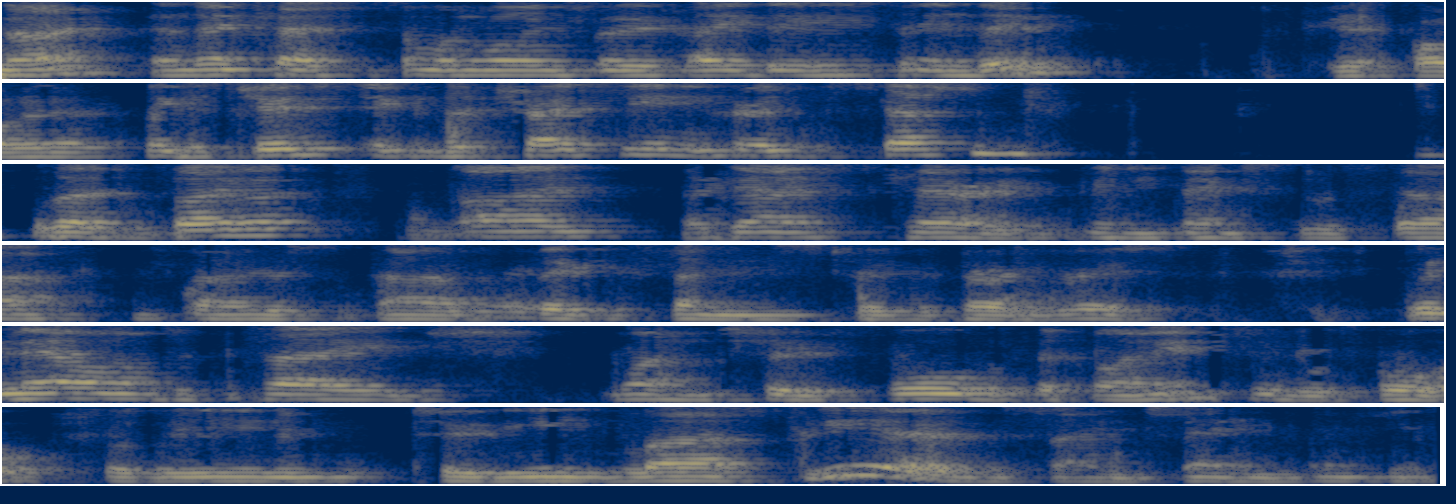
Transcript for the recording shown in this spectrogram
No? In that case, is someone willing to move A, B, C and D? Yeah, follow that. I think it's Jim, seconded Tracy. Any further discussion? All those in favour? Aye, against, carried. Many thanks to the staff. Those are the big things to progress. We're now on to page one, two, four with the financial report for the end, to the end of last year in the same team. Thank you.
